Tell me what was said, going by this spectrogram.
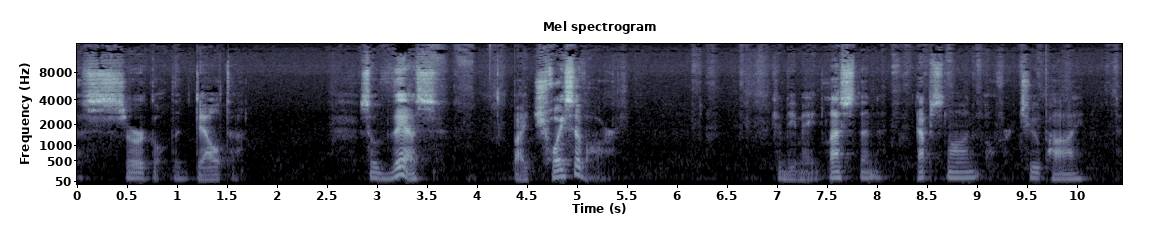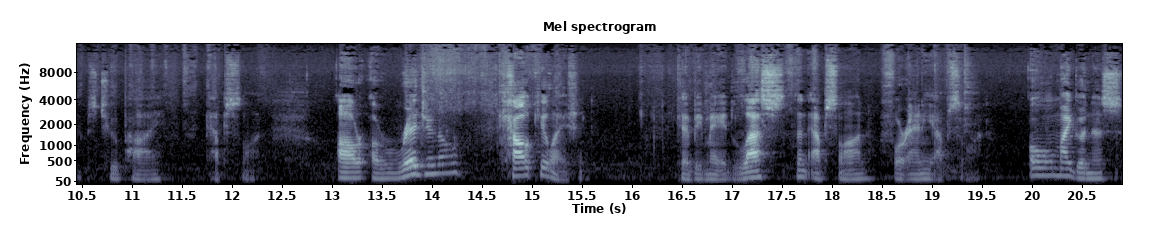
the circle, the delta. So this, by choice of r, can be made less than epsilon 2 pi times 2 pi epsilon. Our original calculation can be made less than epsilon for any epsilon. Oh my goodness,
